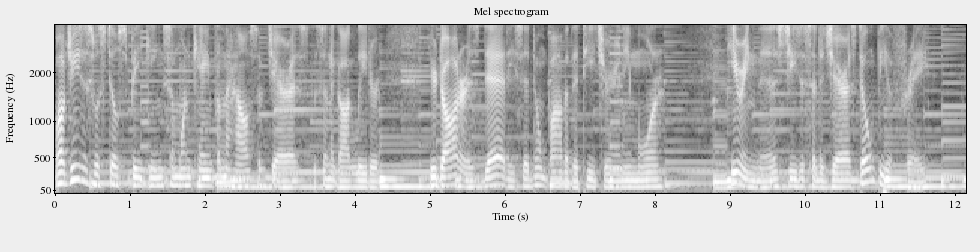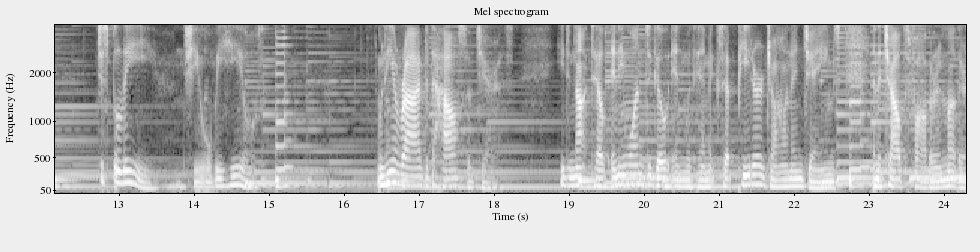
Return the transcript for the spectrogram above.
While Jesus was still speaking, someone came from the house of Jairus, the synagogue leader. Your daughter is dead, he said. Don't bother the teacher anymore. Hearing this, Jesus said to Jairus, Don't be afraid. Just believe, and she will be healed. When he arrived at the house of Jairus, he did not tell anyone to go in with him except Peter, John, and James, and the child's father and mother.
